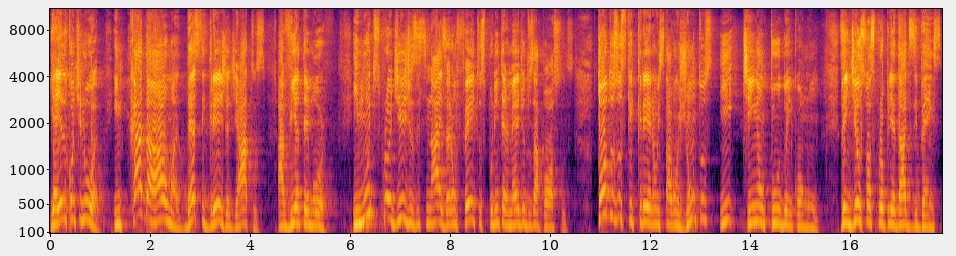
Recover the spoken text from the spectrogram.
E aí ele continua: em cada alma dessa igreja de Atos havia temor. E muitos prodígios e sinais eram feitos por intermédio dos apóstolos. Todos os que creram estavam juntos e tinham tudo em comum. Vendiam suas propriedades e bens,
